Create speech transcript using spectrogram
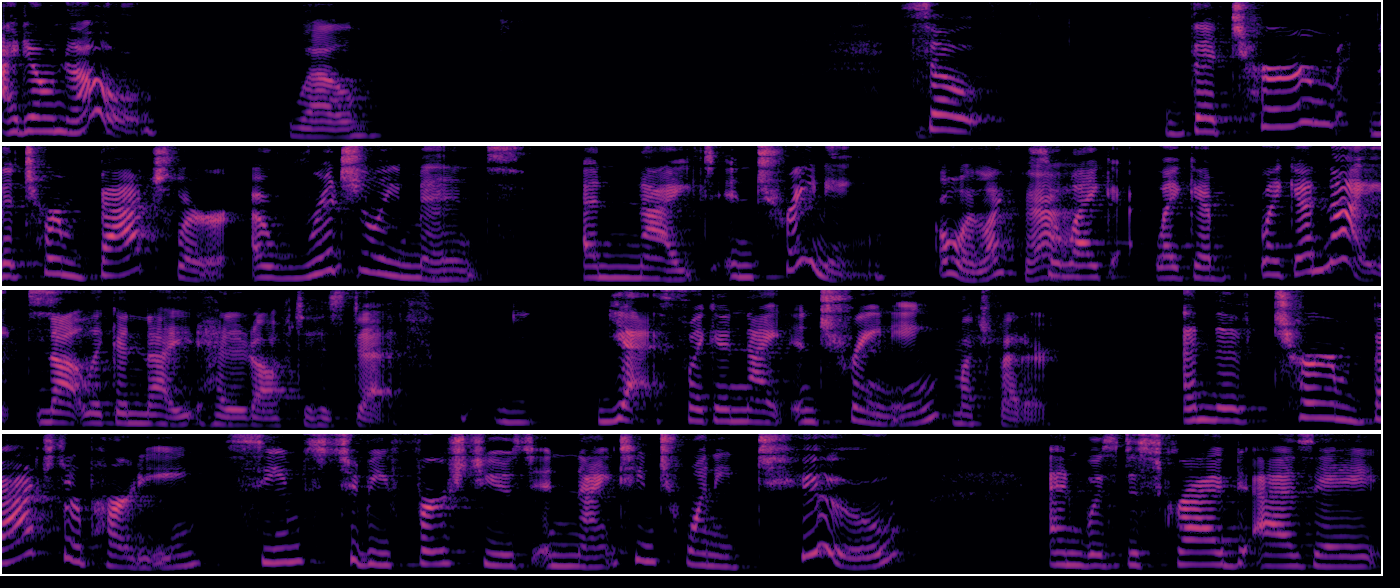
I don't know. Well, So the term the term bachelor originally meant a knight in training. oh, I like that. So like like a like a knight. not like a knight headed off to his death. Yes, like a knight in training. Much better. And the term bachelor party seems to be first used in 1922 and was described as a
